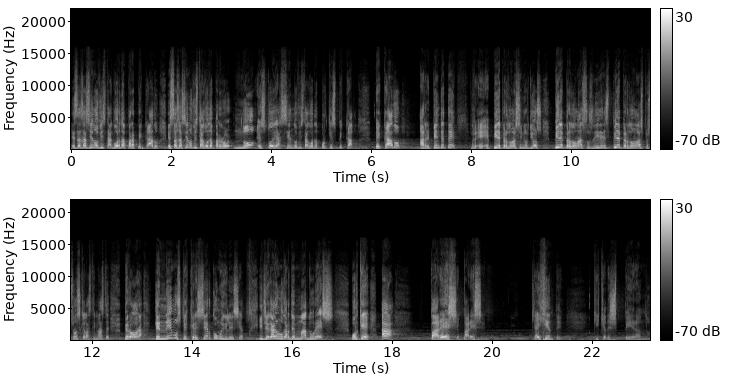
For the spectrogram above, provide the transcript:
estás haciendo vista gorda para pecado. Estás haciendo vista gorda para error. No estoy haciendo vista gorda porque es pecado. Pecado, arrepiéntete, eh, eh, pide perdón al Señor Dios, pide perdón a sus líderes, pide perdón a las personas que lastimaste. Pero ahora tenemos que crecer como iglesia y llegar a un lugar de madurez. Porque, ah, parece, parece que hay gente que queda esperando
